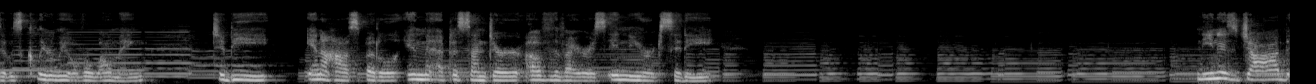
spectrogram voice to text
It was clearly overwhelming to be in a hospital in the epicenter of the virus in New York City. Nina's job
